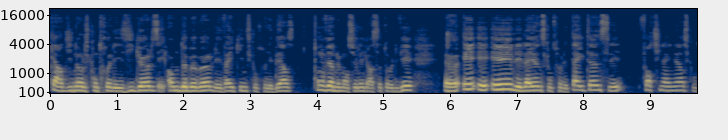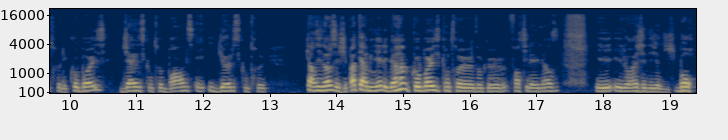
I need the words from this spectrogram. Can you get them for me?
Cardinals contre les Eagles et on the bubble, les Vikings contre les Bears. On vient de le mentionner grâce à toi, Olivier. Euh, et, et, et les Lions contre les Titans, les 49ers contre les Cowboys, Giants contre Browns et Eagles contre Cardinals. Et j'ai pas terminé, les gars. Cowboys contre donc 49ers euh, et, et, le reste j'ai déjà dit. Bon,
